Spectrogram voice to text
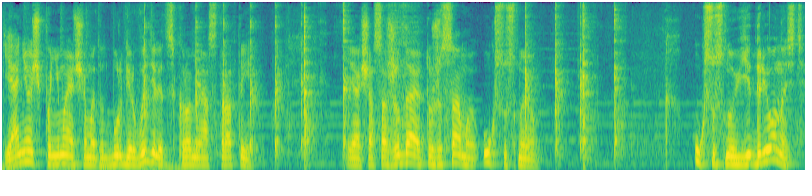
Я не очень понимаю, чем этот бургер выделится, кроме остроты. Я сейчас ожидаю ту же самую уксусную уксусную ядреность.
